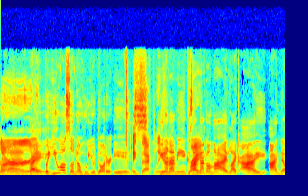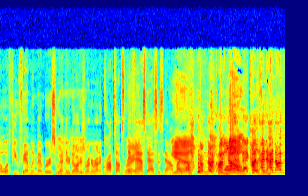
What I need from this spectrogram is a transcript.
that. unlearn. Right. But you also know who your daughter is. Exactly. You know what I mean? Because Right. I'm not gonna lie. Like I, I know a few family members who had their daughters mm-hmm. running around in crop tops. and Right. They fast asses now. Yeah. Like I'm not. I'm not. have that I- cousin. I- and I'm-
